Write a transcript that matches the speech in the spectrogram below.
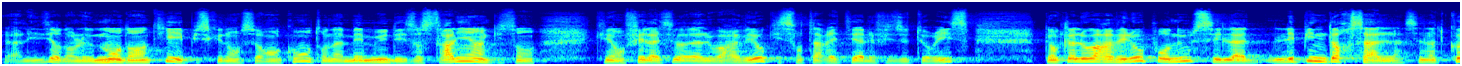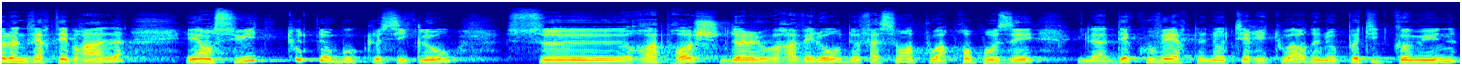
j'allais dire, dans le monde entier, puisque l'on se rend compte, on a même eu des Australiens qui ont fait la, Loire à vélo, qui sont arrêtés à l'office de tourisme. Donc la Loire à vélo, pour nous, c'est l'épine dorsale, c'est notre colonne vertébrale, et ensuite, toutes nos boucles cyclo se rapprochent de la Loire à vélo, de façon à pouvoir proposer la découverte de nos territoires, de nos petites communes,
